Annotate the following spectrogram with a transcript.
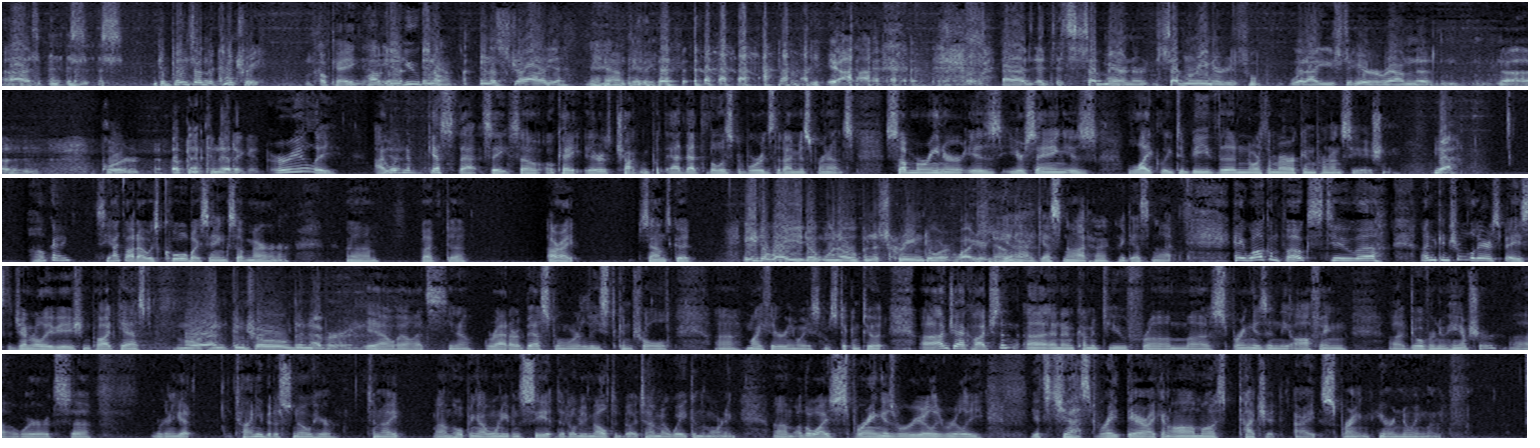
Uh, it's, it's, depends on the country. Okay, how do in, you in, pronounce? in Australia, Yeah, okay. yeah, uh, it, it's submariner. Submariner is what I used to hear around the uh, port up in Connecticut. really. I Yeah. wouldn't have guessed that. See, so okay, there's Chuck. And put add that to the list of words that I mispronounce. Submariner is you're saying is likely to be the North American pronunciation. Yeah. Okay. See, I thought I was cool by saying submariner, um, but uh, all right, sounds good. Either way, you don't want to open a screen door while you're down yeah, I guess not. Huh? I guess not. Hey, welcome, folks, to uh, Uncontrolled Airspace, the General Aviation Podcast. More uncontrolled than ever. Yeah, well, that's you know we're at our best when we're least controlled. Uh, my theory, anyways. I'm sticking to it. Uh, I'm Jack Hodgson, uh, and I'm coming to you from uh, Spring is in the offing, uh, Dover, New Hampshire, uh, where it's uh, we're going to get a tiny bit of snow here tonight. I'm hoping I won't even see it; that it'll be melted by the time I wake in the morning. Um, otherwise, spring is really, really, it's just right there. I can almost touch it. All right, spring here in New England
